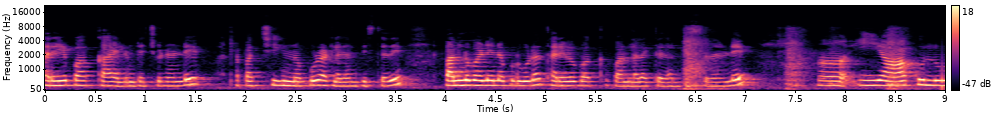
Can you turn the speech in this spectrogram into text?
కరివేపాకు కాయలు ఉంటాయి చూడండి. అట్లా పచ్చి ఉన్నప్పుడు అట్లా కనిపిస్తుంది. పండ్లు పండినప్పుడు కూడా కరివేపాకు పండ్ల లెక్క కనిపిస్తుందండి. ఈ ఆకులు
